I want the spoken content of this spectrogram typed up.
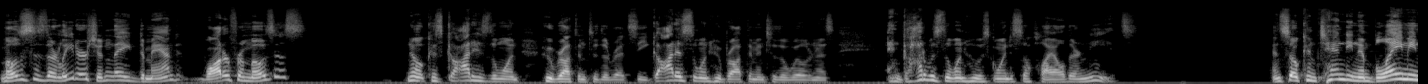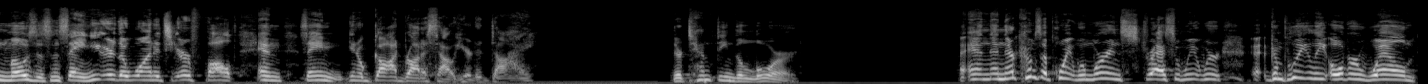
Moses is their leader. Shouldn't they demand water from Moses? No, because God is the one who brought them to the Red Sea. God is the one who brought them into the wilderness. And God was the one who was going to supply all their needs. And so contending and blaming Moses and saying, you're the one, it's your fault, and saying, you know, God brought us out here to die. They're tempting the Lord. And then there comes a point when we're in stress and we, are completely overwhelmed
